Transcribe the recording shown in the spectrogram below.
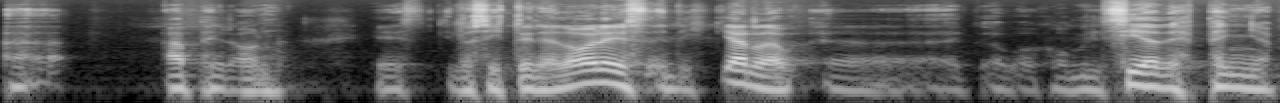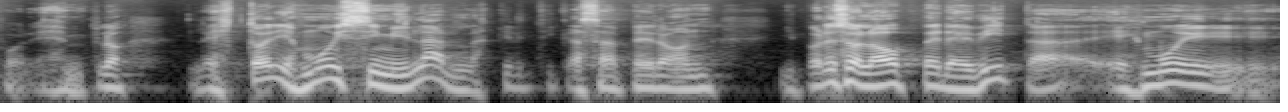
a- a Perón. Es- los historiadores de izquierda, eh, como Ilcíades Peña, por ejemplo, la historia es muy similar, las críticas a Perón, y por eso la ópera Evita es muy,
